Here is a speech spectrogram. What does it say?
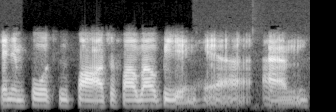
an important part of our well-being here, and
